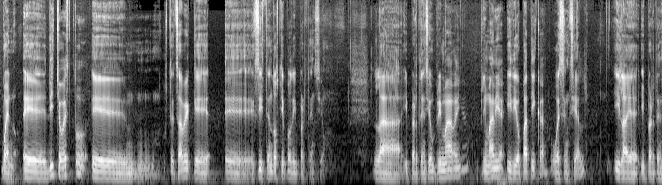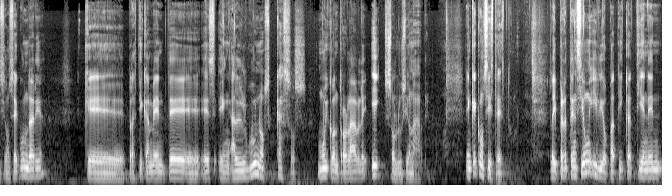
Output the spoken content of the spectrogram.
Bueno, eh, dicho esto, usted sabe que existen dos tipos de hipertensión. La hipertensión primaria, primaria, idiopática o esencial, y la hipertensión secundaria, que prácticamente es en algunos casos muy controlable y solucionable. ¿En qué consiste esto? La hipertensión idiopática tiene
